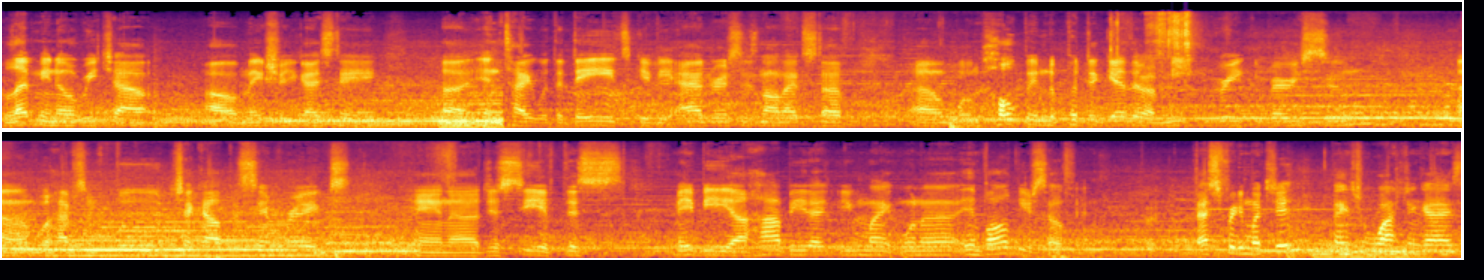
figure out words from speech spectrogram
let me know. Reach out. I'll make sure you guys stay uh, in tight with the dates, give you addresses and all that stuff. Uh, I'm hoping to put together a meet and greet very soon. Uh, we'll have some food, check out the sim rigs, and uh, just see if this may be a hobby that you might want to involve yourself in. But that's pretty much it. Thanks for watching, guys.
